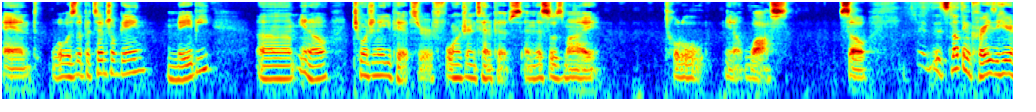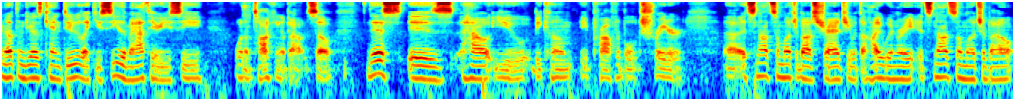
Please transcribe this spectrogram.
And what was the potential gain? Maybe, um, you know, 280 pips or 410 pips. And this was my total, you know, loss. So it's nothing crazy here, nothing you guys can't do. Like you see the math here, you see what I'm talking about. So this is how you become a profitable trader. Uh, it's not so much about strategy with the high win rate. It's not so much about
